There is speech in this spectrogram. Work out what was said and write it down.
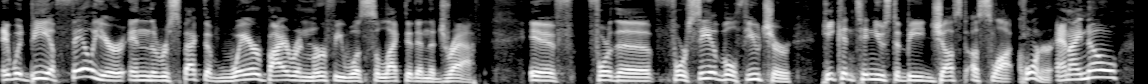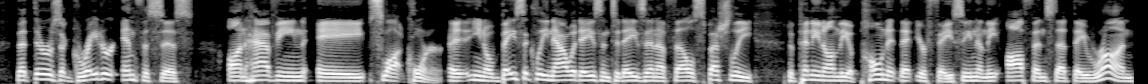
it would be a failure in the respect of where Byron Murphy was selected in the draft. If for the foreseeable future he continues to be just a slot corner. And I know that there is a greater emphasis on having a slot corner. Uh, you know, basically nowadays in today's NFL, especially depending on the opponent that you're facing and the offense that they run,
